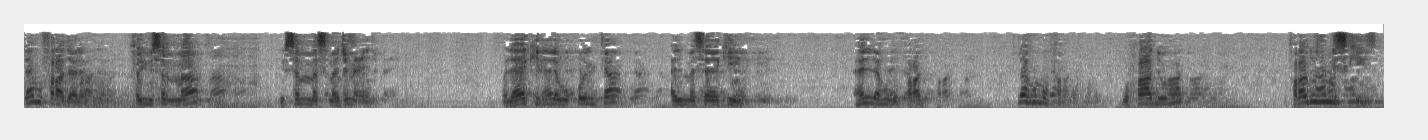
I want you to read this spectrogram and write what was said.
لا مفرد له. فيسمى يسمى اسم جمع. ولكن لو قلت المساكين. هل له مفرد؟ له مفرد. مفرده مفرده مسكين.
